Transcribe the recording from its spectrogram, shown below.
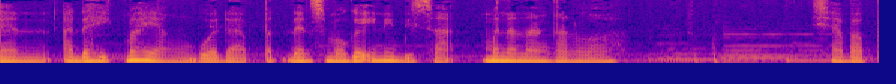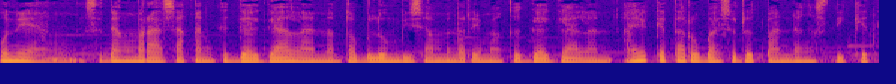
Dan ada hikmah yang gue dapet dan semoga ini bisa menenangkan lo siapa pun yang sedang merasakan kegagalan atau belum bisa menerima kegagalan ayo kita rubah sudut pandang sedikit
